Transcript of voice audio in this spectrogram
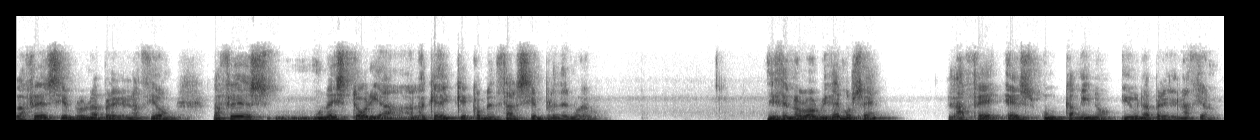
La fe es siempre una peregrinación. La fe es una historia a la que hay que comenzar siempre de nuevo. Dice, no lo olvidemos, ¿eh? La fe es un camino y una peregrinación.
